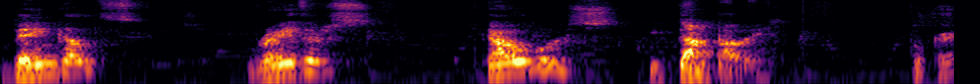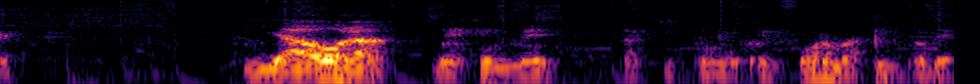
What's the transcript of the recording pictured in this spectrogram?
Bengals, Raiders, Cowboys y Tampa Bay. Ok. Y ahora, déjenme, aquí pongo el formatito de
